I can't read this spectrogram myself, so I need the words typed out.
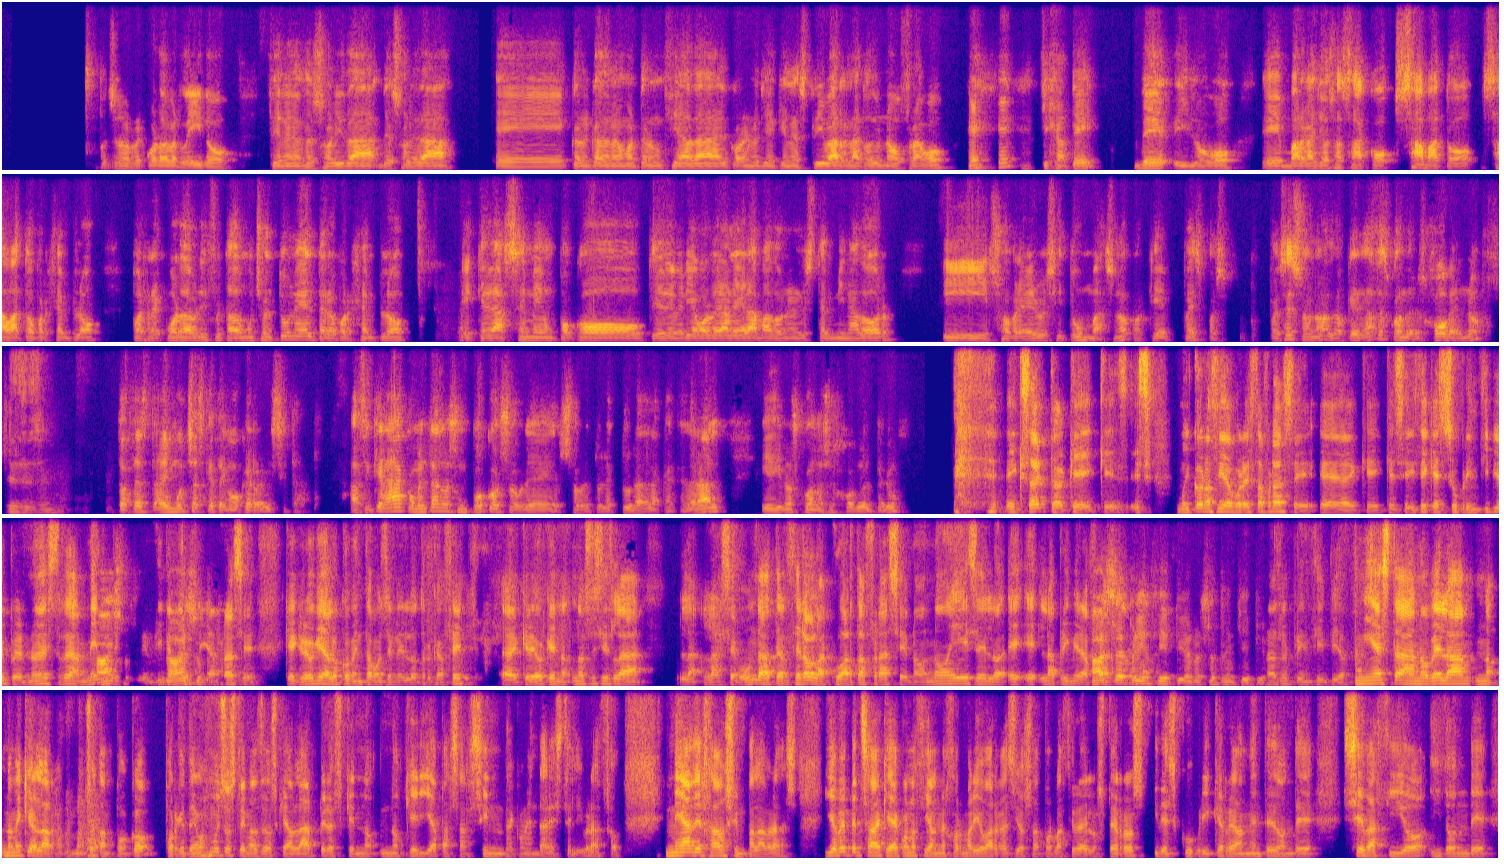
Pues yo recuerdo haber leído Cien años de soledad, de soledad eh, Crónica de una muerte anunciada, El coronel no tiene quien escriba, Relato de un náufrago, fíjate, de, y luego eh, Vargas Llosa saco Sábato, Sábato, por ejemplo, pues recuerdo haber disfrutado mucho el túnel, pero por ejemplo, eh, quedárseme un poco que debería volver a leer Abaddon el Exterminador y sobre héroes y tumbas, ¿no? Porque, pues, pues, pues eso, ¿no? Lo que haces cuando eres joven, ¿no? Sí, sí, sí. Entonces hay muchas que tengo que revisitar. Así que nada, coméntanos un poco sobre, sobre tu lectura de la catedral y dinos cuándo se jodió el Perú. Exacto, que, es, muy conocida por esta frase eh, que, se dice que es su principio, pero no es realmente su principio, es, una frase que creo que ya lo comentamos en el otro café. Eh, creo que no, sé si es la, la, segunda, tercera o la cuarta frase, no, no es eh, eh, la primera frase. No es el principio, no es el principio. No es el principio. Ni esta novela, no, me quiero alargar mucho tampoco, porque tenemos muchos temas de los que hablar, pero es que no, no quería pasar sin recomendar este librazo. Me ha dejado sin palabras. Yo me pensaba que ya conocía al mejor Mario Vargas Llosa por La ciudad de los perros y descubrí que realmente donde se vació y donde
